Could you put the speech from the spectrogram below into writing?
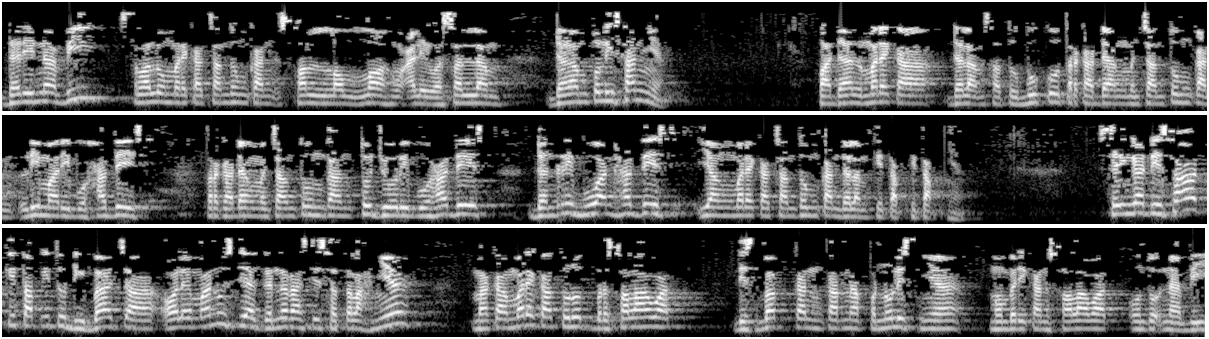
dari Nabi, selalu mereka cantumkan sallallahu alaihi wasallam dalam tulisannya. Padahal mereka dalam satu buku terkadang mencantumkan 5000 hadis, terkadang mencantumkan 7000 hadis dan ribuan hadis yang mereka cantumkan dalam kitab-kitabnya. Sehingga di saat kitab itu dibaca oleh manusia generasi setelahnya, maka mereka turut bersalawat disebabkan karena penulisnya memberikan salawat untuk Nabi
